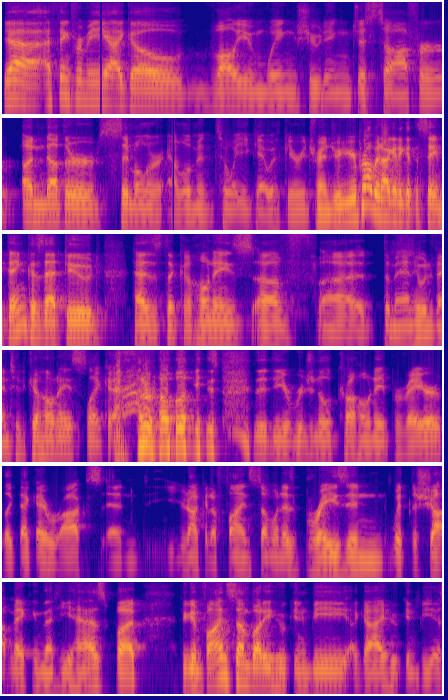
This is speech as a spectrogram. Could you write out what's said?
Yeah, I think for me, I go volume wing shooting just to offer another similar element to what you get with Gary Trent You're probably not going to get the same thing because that dude has the cojones of uh, the man who invented cojones. Like, I don't know, like he's the, the original cojone purveyor. Like, that guy rocks, and you're not going to find someone as brazen with the shot making that he has. But if you can find somebody who can be a guy who can be a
